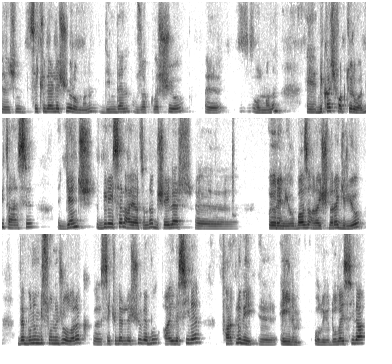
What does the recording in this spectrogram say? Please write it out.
e, şimdi sekülerleşiyor olmanın, dinden uzaklaşıyor e, olmanın e, birkaç faktörü var. Bir tanesi genç bireysel hayatında bir şeyler e, öğreniyor, bazı arayışlara giriyor ve bunun bir sonucu olarak e, sekülerleşiyor ve bu ailesiyle farklı bir e, eğilim oluyor. Dolayısıyla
